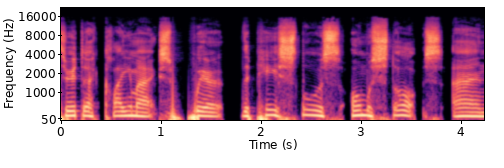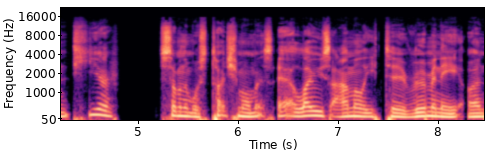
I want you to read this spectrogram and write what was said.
through to a climax where the pace slows, almost stops, and here, some of the most touching moments, it allows Amelie to ruminate on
